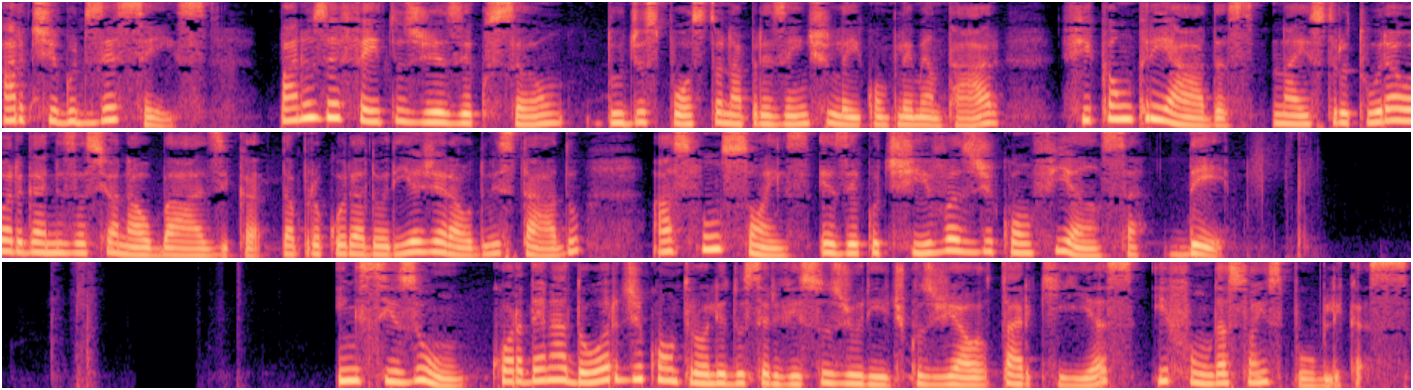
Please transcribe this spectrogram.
Artigo 16. Para os efeitos de execução do disposto na presente lei complementar, ficam criadas na estrutura organizacional básica da Procuradoria-Geral do Estado as funções executivas de confiança de Inciso 1. Coordenador de controle dos serviços jurídicos de autarquias e fundações públicas.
